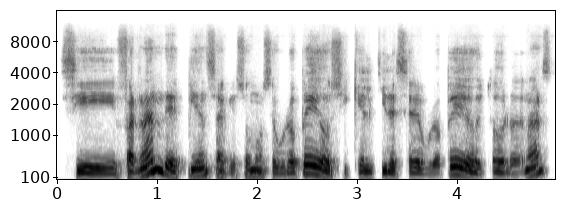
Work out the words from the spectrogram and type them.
Si Fernández piensa que somos europeos y que él quiere ser europeo y todo lo demás,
